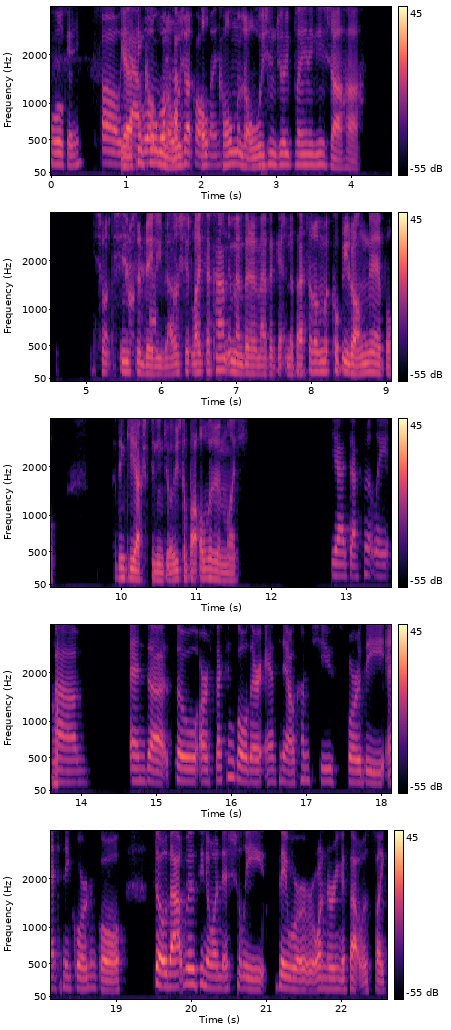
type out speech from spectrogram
all game. Oh yeah, yeah I think we'll, Coleman we'll always Coleman. Coleman's always enjoyed playing against Zaha. He seems to really relish it. Like I can't remember him ever getting the better of him. I could be wrong there, but I think he actually enjoys the battle with him. Like, yeah, definitely. Um, and uh, so our second goal there, Anthony, I'll come to you for the Anthony Gordon goal. So that was, you know, initially they were wondering if that was like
